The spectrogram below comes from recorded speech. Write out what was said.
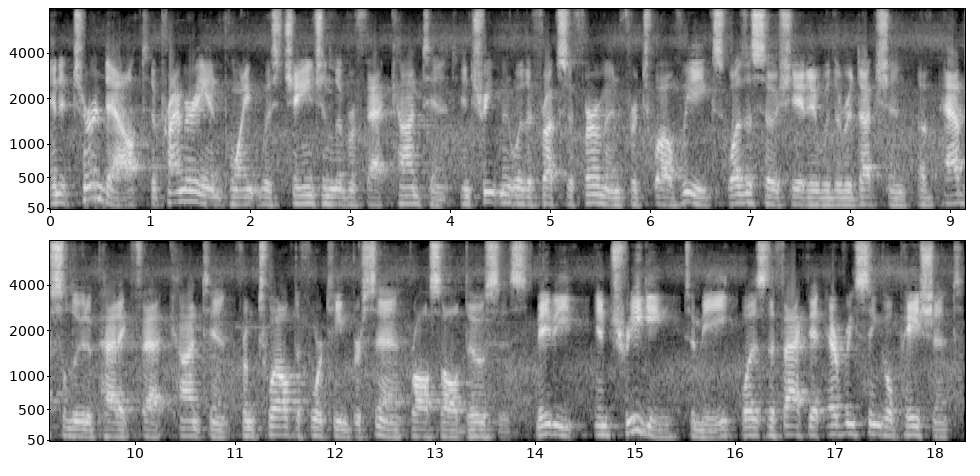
and it turned out the primary endpoint was change in liver fat content, and treatment with efruxifermin for 12 weeks was associated with a reduction of absolute hepatic fat content from 12 to 14 percent for all all doses. Maybe intriguing to me was the fact that every single patient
